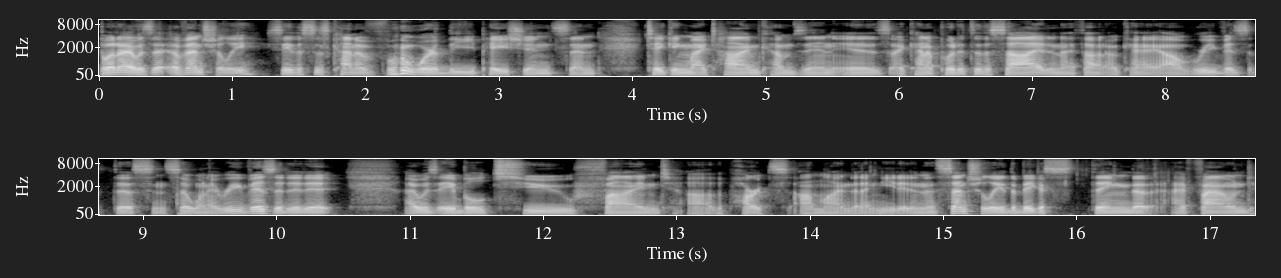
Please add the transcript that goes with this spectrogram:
but I was eventually. See, this is kind of where the patience and taking my time comes in. Is I kind of put it to the side, and I thought, okay, I'll revisit this. And so when I revisited it, I was able to find uh, the parts online that I needed, and essentially the biggest thing that I found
